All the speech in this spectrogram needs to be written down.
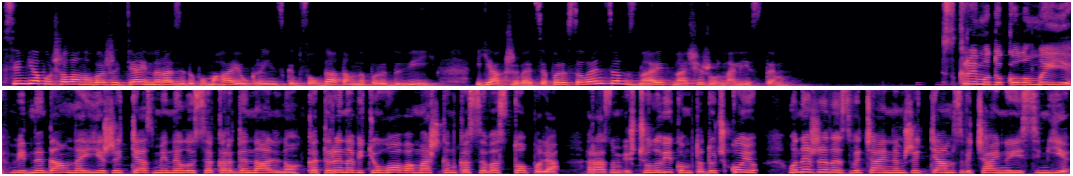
Сім'я почала нове життя і наразі допомагає українським солдатам на передовій. Як живеться переселенцям, знають наші журналісти. З Криму до Коломиї віднедавна її життя змінилося кардинально. Катерина Вітюгова, мешканка Севастополя, разом із чоловіком та дочкою вони жили звичайним життям звичайної сім'ї,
